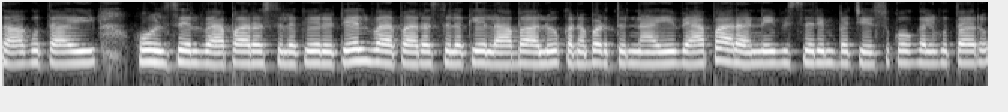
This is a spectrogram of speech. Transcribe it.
సాగుతాయి. హోల్సేల్ వ్యాపారస్తులకి రిటైల్ వ్యాపారస్తులకి లాభాలు కనబడుతున్నాయి. వ్యాపారాన్ని విస్తరింప చేసుకోగలుగుతారు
